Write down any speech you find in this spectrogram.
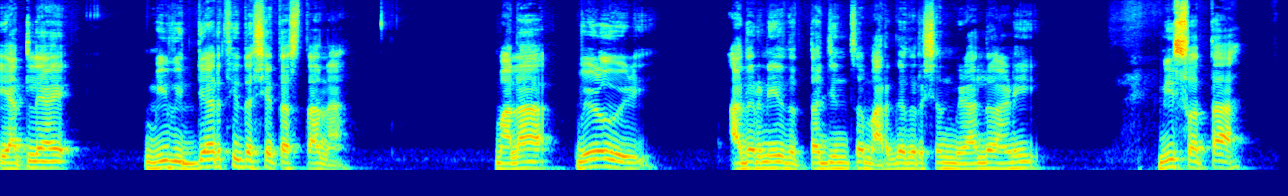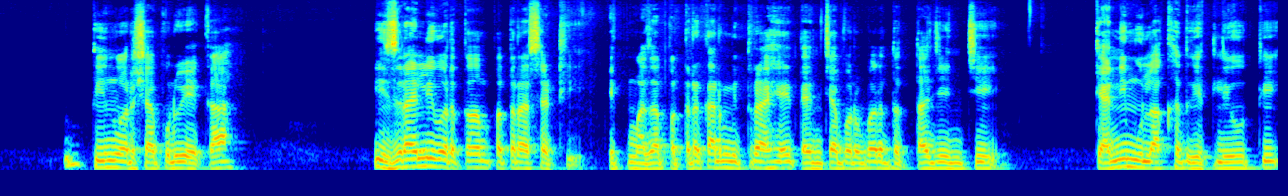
यातल्या मी विद्यार्थी दशेत असताना मला वेळोवेळी आदरणीय दत्ताजींचं मार्गदर्शन मिळालं आणि मी स्वतः तीन वर्षापूर्वी एका इस्रायली वर्तमानपत्रासाठी एक माझा पत्रकार मित्र आहे त्यांच्याबरोबर दत्ताजींची त्यांनी मुलाखत घेतली होती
